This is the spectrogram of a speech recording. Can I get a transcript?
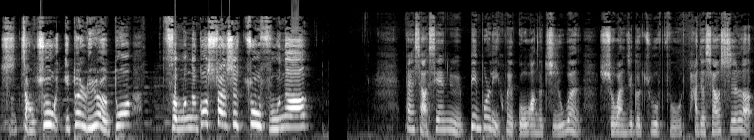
只长出一对驴耳朵。”怎么能够算是祝福呢？但小仙女并不理会国王的质问，说完这个祝福，她就消失了。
